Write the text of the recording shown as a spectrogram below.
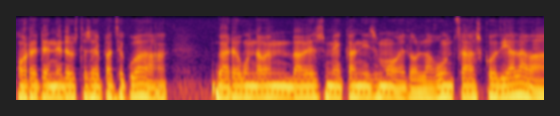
horreten ere ustez aipatzekoa da, gara egun dauen babes mekanismo edo laguntza asko diala, ba,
